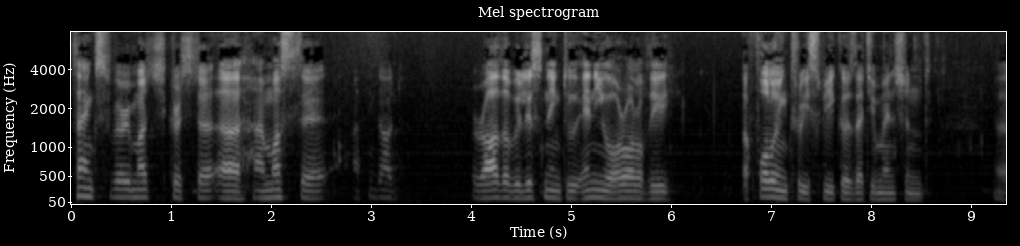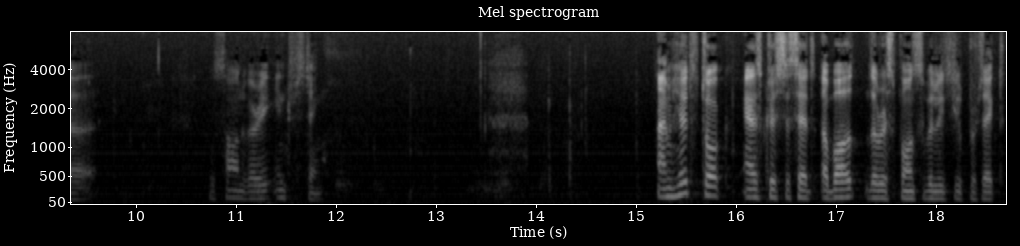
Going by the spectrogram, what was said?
Thanks very much, Krista. Uh, I must say, I think I'd rather be listening to any or all of the uh, following three speakers that you mentioned. Uh, they sound very interesting. I'm here to talk, as Krista said, about the responsibility to protect,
